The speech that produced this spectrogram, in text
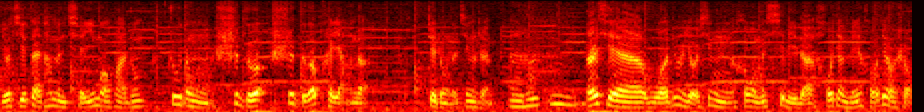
尤其在他们潜移默化中主动师德师德培养的这种的精神。嗯哼，嗯而且我就是有幸和我们系里的侯建民侯教授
